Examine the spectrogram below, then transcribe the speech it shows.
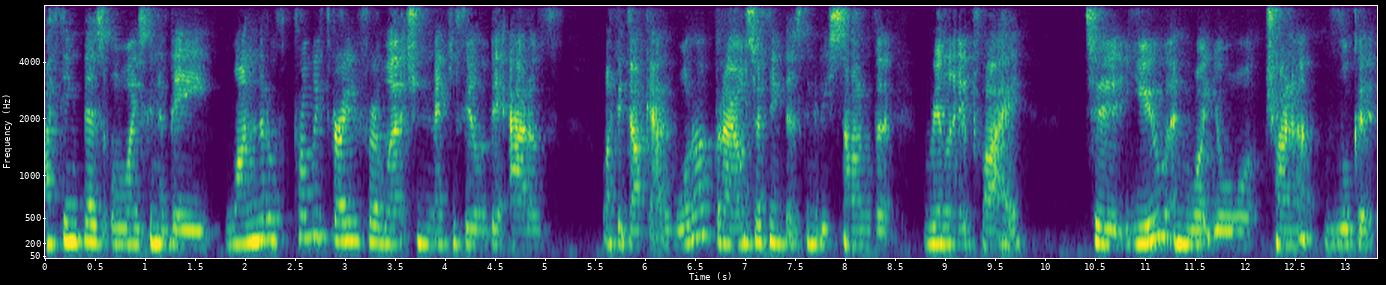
I think there's always going to be one that'll probably throw you for a lurch and make you feel a bit out of like a duck out of water. But I also think there's going to be some that really apply to you and what you're trying to look at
